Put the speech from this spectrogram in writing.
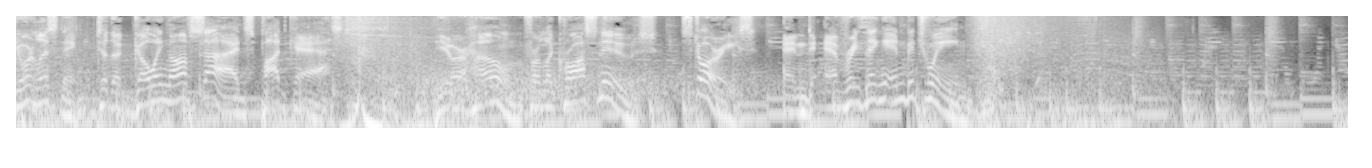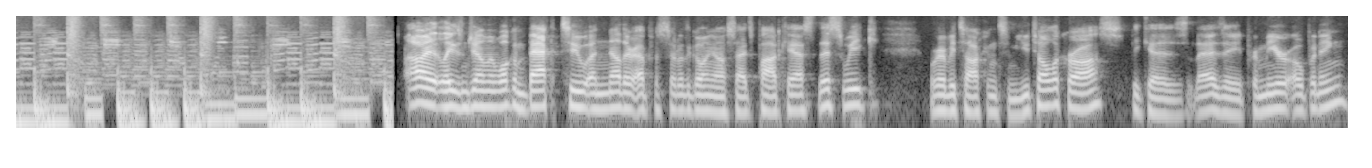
You're listening to the Going Offsides podcast, your home for lacrosse news, stories, and everything in between. All right, ladies and gentlemen, welcome back to another episode of the Going Offsides podcast. This week, we're going to be talking some Utah lacrosse because that is a premier opening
